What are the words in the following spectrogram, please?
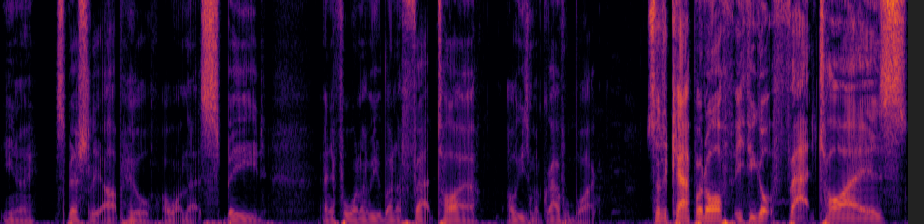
You know, especially uphill. I want that speed. And if I want to run a fat tire, I'll use my gravel bike. So to cap it off, if you got fat tires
